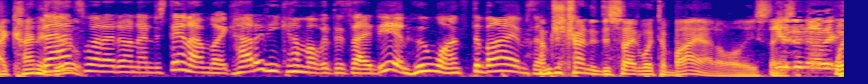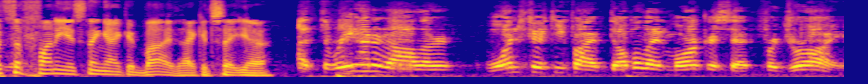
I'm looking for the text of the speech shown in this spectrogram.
I kind of That's do. what I don't understand. I'm like, how did he come up with this idea and who wants to buy him something? I'm just trying to decide what to buy out of all these things. Here's another What's the funniest thing I could buy that I could say, yeah, A three hundred dollar, one fifty five double end marker set for drawing.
